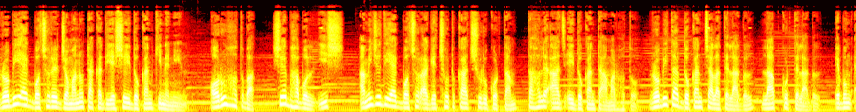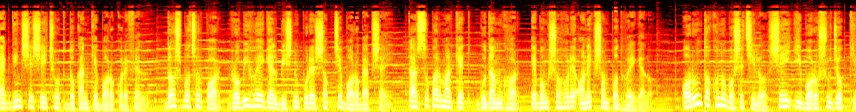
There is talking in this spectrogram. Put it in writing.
রবি এক বছরের জমানো টাকা দিয়ে সেই দোকান কিনে নিন। অরুণ হতবাক, সে ভাবল, ইস, আমি যদি এক বছর আগে ছোট কাজ শুরু করতাম, তাহলে আজ এই দোকানটা আমার হতো। রবি তার দোকান চালাতে লাগল, লাভ করতে লাগল। এবং একদিন সে সেই ছোট দোকানকে বড় করে ফেল। দশ বছর পর রবি হয়ে গেল বিষ্ণুপুরের সবচেয়ে বড় ব্যবসায়ী। তার সুপারমার্কেট, গুদামঘর এবং শহরে অনেক সম্পদ হয়ে গেল। অরুণ তখনও বসেছিল, সেই ই বড় সুযোগ কি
